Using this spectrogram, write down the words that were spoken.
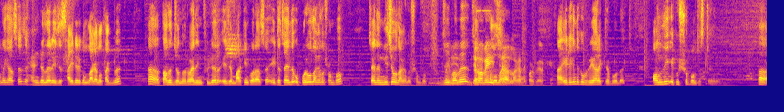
অনেকে আছে যে হ্যান্ডেলের এই যে সাইডে এরকম লাগানো থাকবে হ্যাঁ তাদের জন্য রয়্যাল এনফিল্ডের এই যে মার্কিং করা আছে এটা চাইলে উপরেও লাগানো সম্ভব চাইলে নিচেও লাগানো সম্ভব। যেভাবে মানে যেভাবে ইচ্ছা লাগাতে পারবে আর কি। হ্যাঁ এটা কিন্তু খুব রেয়ার একটা প্রোডাক্ট অনলি একুশশো পঞ্চাশ টাকা। হ্যাঁ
